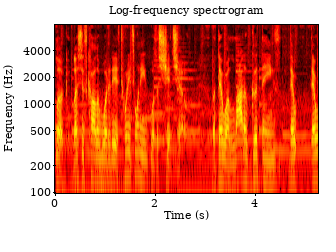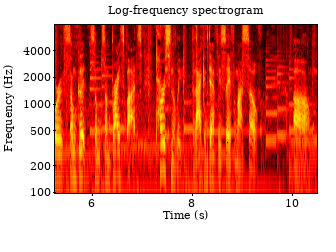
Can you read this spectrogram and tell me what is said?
look let's just call it what it is. 2020 was a shit show but there were a lot of good things. There there were some good some some bright spots. Personally that i could definitely say for myself um,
